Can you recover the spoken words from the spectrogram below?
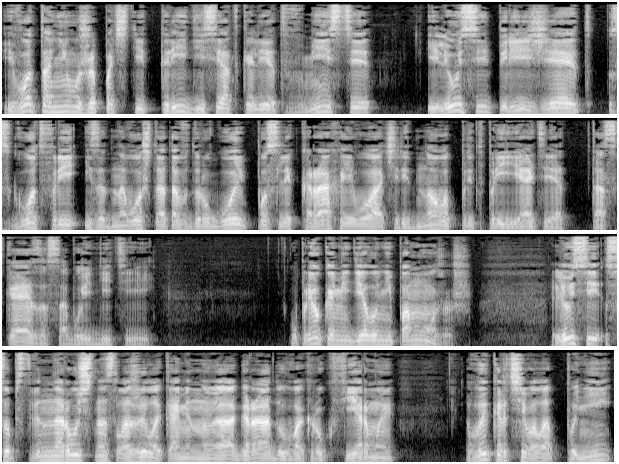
И вот они уже почти три десятка лет вместе – и Люси переезжает с Готфри из одного штата в другой после краха его очередного предприятия, таская за собой детей. Упреками делу не поможешь. Люси собственноручно сложила каменную ограду вокруг фермы, выкорчевала пни,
